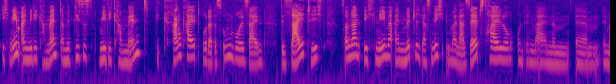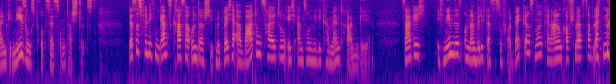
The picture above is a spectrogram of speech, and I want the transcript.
ich nehme ein Medikament, damit dieses Medikament die Krankheit oder das Unwohlsein beseitigt, sondern ich nehme ein Mittel, das mich in meiner Selbstheilung und in meinem, ähm, in meinem Genesungsprozess unterstützt. Das ist, finde ich, ein ganz krasser Unterschied, mit welcher Erwartungshaltung ich an so ein Medikament rangehe. Sage ich, ich nehme das und dann will ich, dass es sofort weg ist, ne? Keine Ahnung, Kopfschmerztabletten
